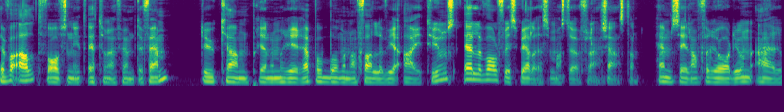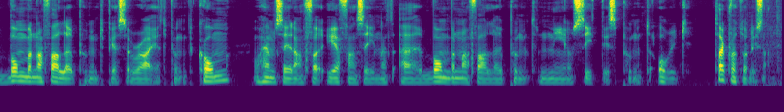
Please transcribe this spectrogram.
Det var allt för avsnitt 155. Du kan prenumerera på Bomberna Faller via iTunes eller valfri spelare som har stöd för den tjänsten. Hemsidan för radion är bombernafaller.pcriot.com och hemsidan för e-fanzinet är bombernafaller.neocities.org. Tack för att du har lyssnat.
